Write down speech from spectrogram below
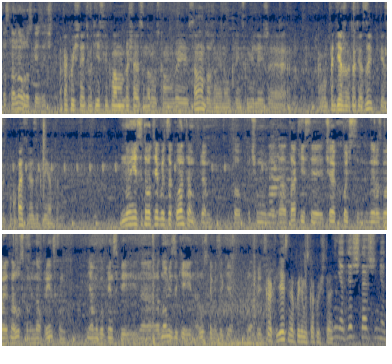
В основном русскоязычные. А как вы считаете, вот если к вам обращаются на русском, вы все равно должны на украинском или же как бы поддерживать тот язык, язык покупателя, язык клиента? Ну, если того требует закон, там прям, то почему нет? А так, если человек хочет разговаривать на русском или на украинском, я могу, в принципе, и на родном языке, и на русском языке. Как, есть необходимость, как вы считаете? Нет, я считаю, что нет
